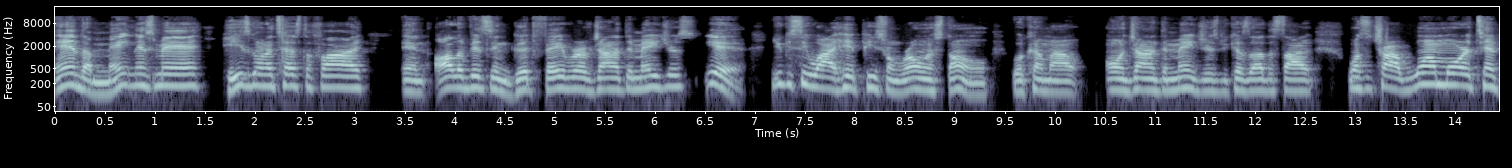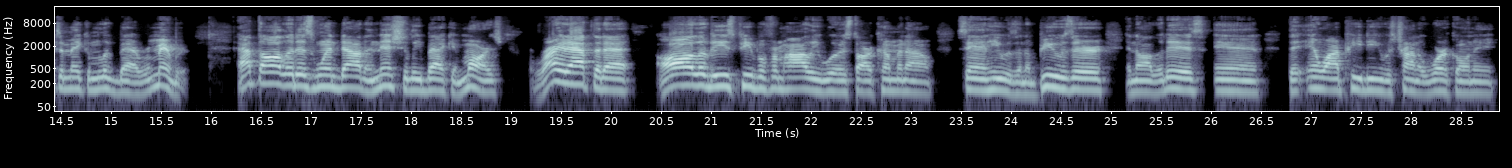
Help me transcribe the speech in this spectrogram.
and the maintenance man, he's gonna testify, and all of it's in good favor of Jonathan Majors. Yeah, you can see why a hit piece from Rolling Stone will come out on Jonathan Majors because the other side wants to try one more attempt to make him look bad. Remember, after all of this went down initially back in March, Right after that, all of these people from Hollywood start coming out saying he was an abuser and all of this, and the NYPD was trying to work on it,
